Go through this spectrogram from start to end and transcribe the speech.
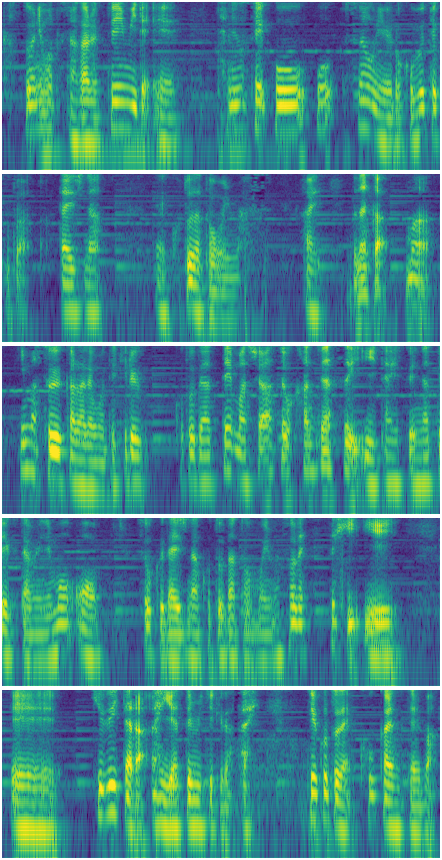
活動にもつながるという意味で、えー、他人の成功を素直に喜ぶってことは大事なことだと思います。はい。なんか、まあ、今すぐからでもできることであって、まあ、幸せを感じやすい体質になっていくためにも、すごく大事なことだと思いますので、ぜひ、えー、気づいたら やってみてください。ということで、今回のテーマ、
